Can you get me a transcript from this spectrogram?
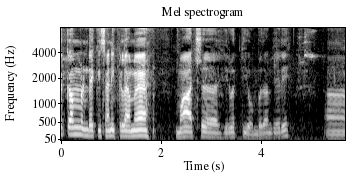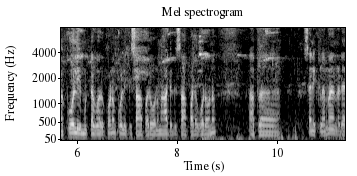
வணக்கம். இன்றைக்கு சனிக்கிழமை மார்ச் இருபத்தி ஒன்பதாம் தேதி. கோழி முட்டை பொறுக்கணும் கோழிக்கு சாப்பாடு ஓடணும் ஆட்டுக்கு சாப்பாடு ஓடணும் அப்போ சனிக்கிழமை எங்களோட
